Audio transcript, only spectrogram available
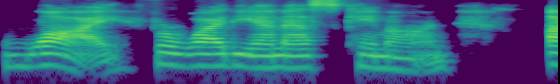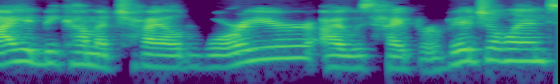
why for why the MS came on. I had become a child warrior, I was hyper vigilant,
